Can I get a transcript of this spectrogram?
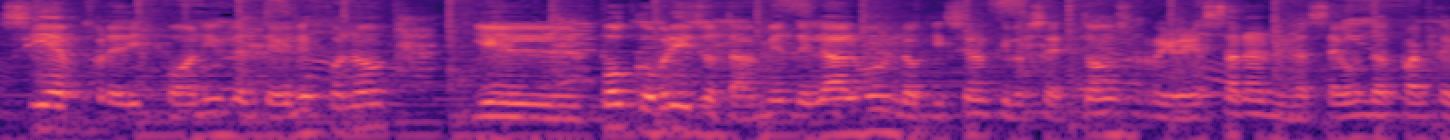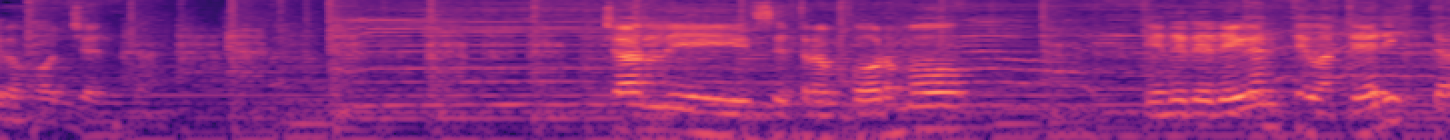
siempre disponible el teléfono y el poco brillo también del álbum lo que hicieron que los Stones regresaran en la segunda parte de los 80. Charlie se transformó en el elegante baterista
